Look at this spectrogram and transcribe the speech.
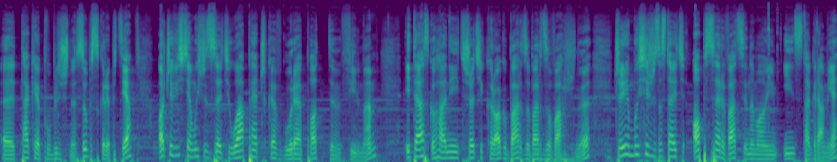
e, takie publiczne subskrypcje. Oczywiście musicie zostawić łapeczkę w górę pod tym filmem. I teraz, kochani, trzeci krok, bardzo, bardzo ważny, czyli musisz zostawić obserwację na moim Instagramie.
